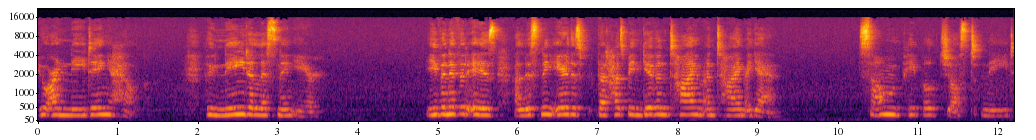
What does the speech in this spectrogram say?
who are needing help, who need a listening ear. Even if it is a listening ear that has been given time and time again. Some people just need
